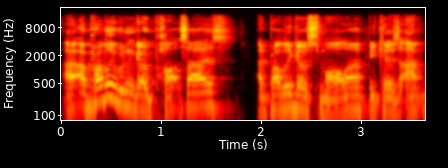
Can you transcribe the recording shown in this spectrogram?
I, I probably wouldn't go pot size. I'd probably go smaller because I,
